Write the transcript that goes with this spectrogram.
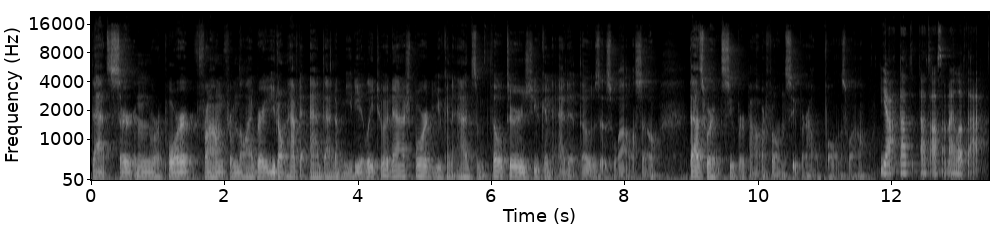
that certain report found from the library. You don't have to add that immediately to a dashboard. You can add some filters, you can edit those as well. So that's where it's super powerful and super helpful as well. Yeah, that's that's awesome. I love that.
